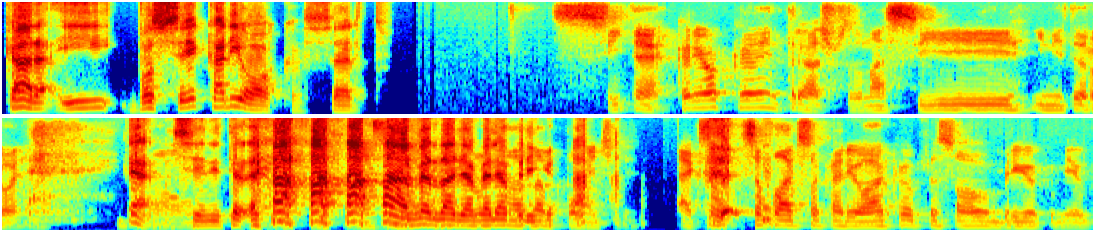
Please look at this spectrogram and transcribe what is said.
cara, e você é carioca, certo? Sim, é, carioca, entre aspas. Eu nasci em Niterói. É, então, em Niterói. é verdade, a velha briga. É que se, se, eu falar que sou carioca, o pessoal briga comigo.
